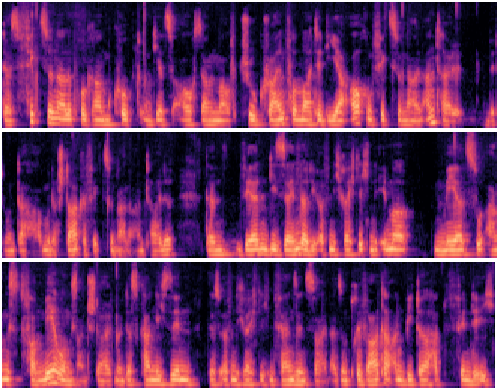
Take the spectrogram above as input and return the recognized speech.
das fiktionale Programm guckt und jetzt auch, sagen wir mal, auf True Crime Formate, die ja auch einen fiktionalen Anteil mitunter haben oder starke fiktionale Anteile, dann werden die Sender, die öffentlich-rechtlichen, immer mehr zu Angstvermehrungsanstalten. Und das kann nicht Sinn des öffentlich-rechtlichen Fernsehens sein. Also ein privater Anbieter hat, finde ich,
